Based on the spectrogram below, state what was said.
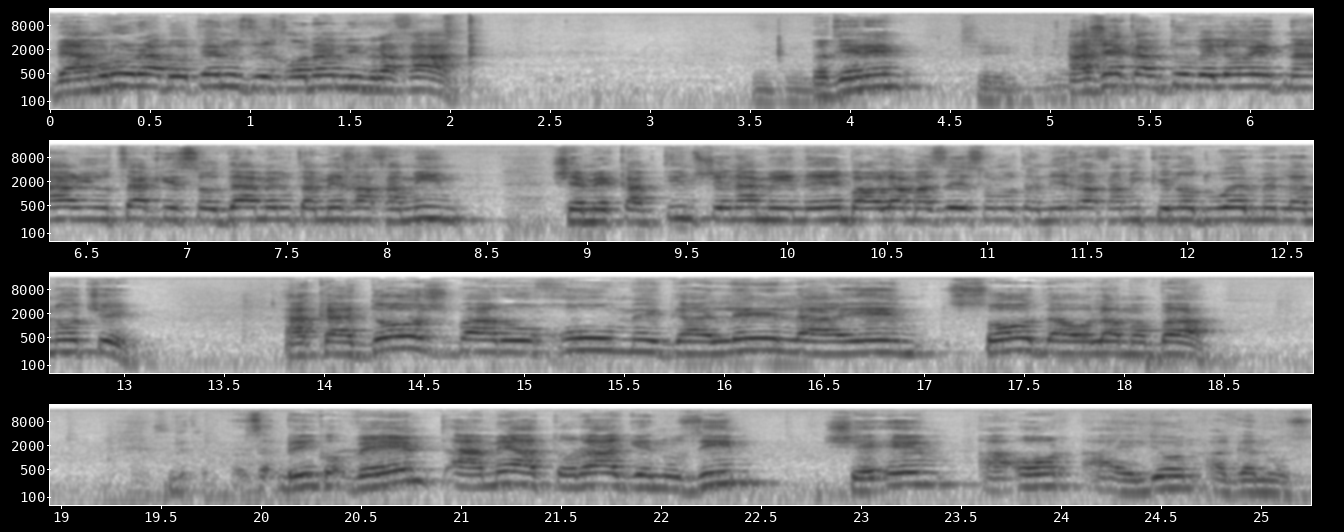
ואמרו רבותינו זיכרונם לברכה. ¿Lo tienen? אשר קמתו ולא עת נהר יוצק יסודם אלו תלמידי חכמים שמקמטים שינה מעיניהם בעולם הזה los תלמידי חכמים duermen la noche. הקדוש ברוך הוא מגלה להם סוד העולם הבא. ברינקו, והם טעמי התורה הגנוזים שהם האור העליון הגנוז.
